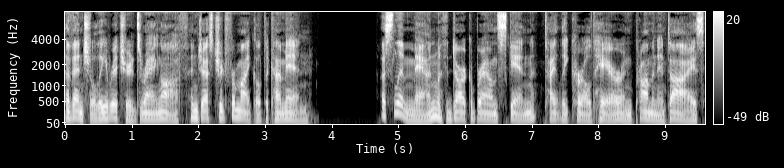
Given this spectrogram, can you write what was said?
Eventually, Richards rang off and gestured for Michael to come in. A slim man with dark brown skin, tightly curled hair, and prominent eyes,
